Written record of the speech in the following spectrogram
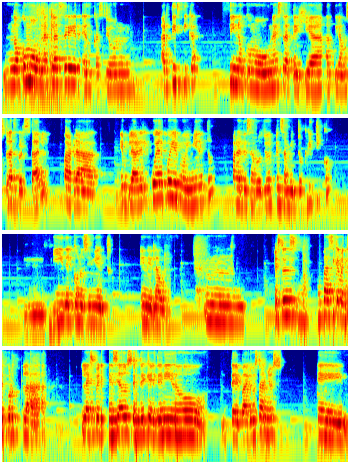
no como una clase de educación artística, sino como una estrategia, digamos, transversal para emplear el cuerpo y el movimiento para el desarrollo del pensamiento crítico y del conocimiento en el aula. Mm, esto es básicamente por la, la experiencia docente que he tenido de varios años, eh,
